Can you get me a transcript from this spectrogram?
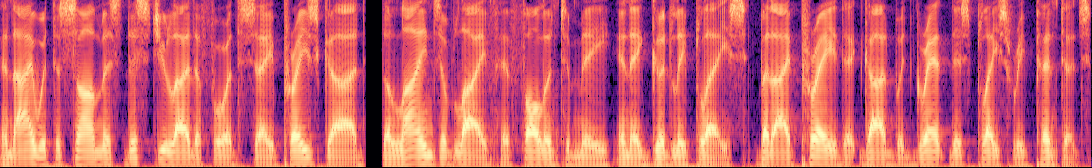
and I, with the psalmist this July the 4th, say, Praise God, the lines of life have fallen to me in a goodly place. But I pray that God would grant this place repentance,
